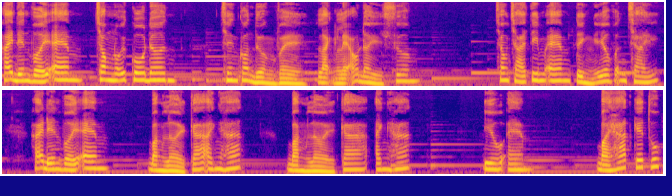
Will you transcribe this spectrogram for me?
Hãy đến với em trong nỗi cô đơn, trên con đường về lạnh lẽo đầy sương. Trong trái tim em tình yêu vẫn cháy, hãy đến với em bằng lời ca anh hát, bằng lời ca anh hát. Yêu em. Bài hát kết thúc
